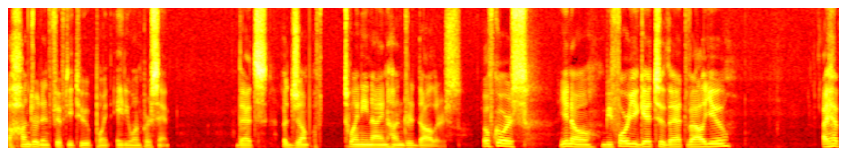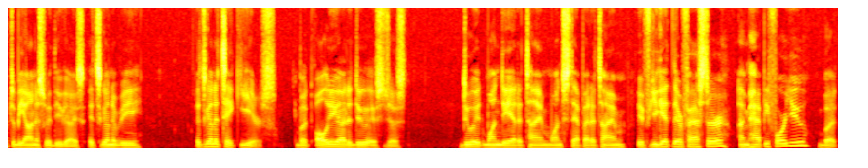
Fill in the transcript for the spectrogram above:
152.81%. That's a jump of $2,900. Of course, you know, before you get to that value, I have to be honest with you guys. It's going to be, it's going to take years. But all you got to do is just do it one day at a time, one step at a time. If you get there faster, I'm happy for you, but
